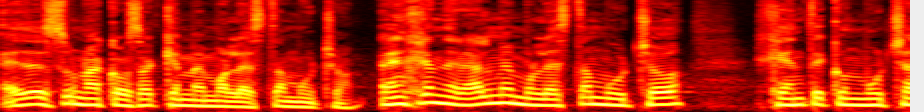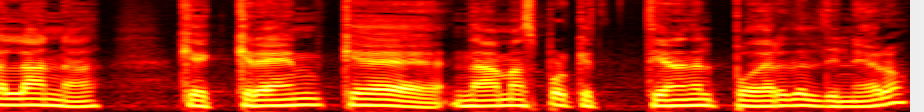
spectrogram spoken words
Esa es una cosa que me molesta mucho. En general me molesta mucho gente con mucha lana que creen que nada más porque tienen el poder del dinero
